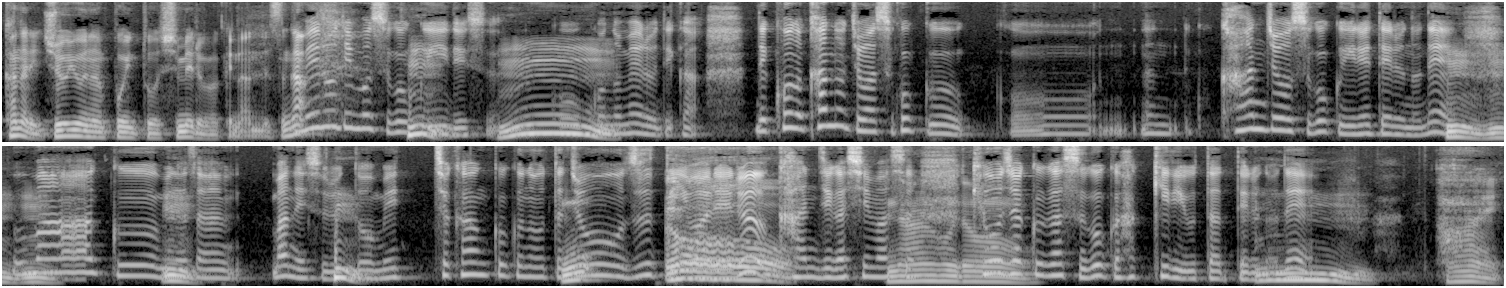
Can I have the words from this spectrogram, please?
かなり重要なポイントを占めるわけなんですが。メロディーもすごくいいです。ん。このメロディーが。でこの彼女はすごくこうなん感情をすごく入れてるので、うんうんうん。まく皆さん真似すると、めっちゃ韓国の歌上手って言われる感じがします。なるほど強弱がすごくはっきり歌ってるので。うんはい、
